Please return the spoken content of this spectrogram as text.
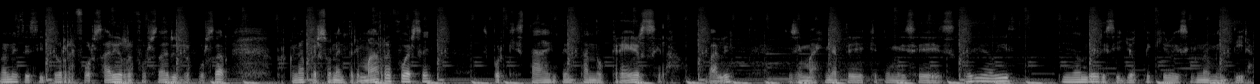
No necesito reforzar y reforzar y reforzar. Porque una persona entre más refuerce, porque está intentando creérsela, ¿vale? Entonces imagínate que tú me dices, oye David, ¿y de dónde eres? Y yo te quiero decir una mentira.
